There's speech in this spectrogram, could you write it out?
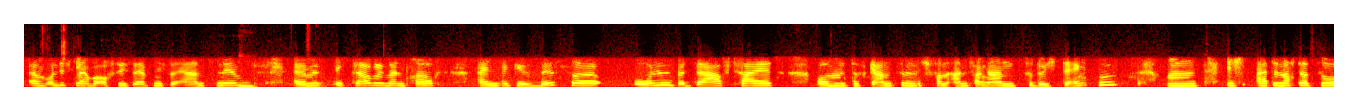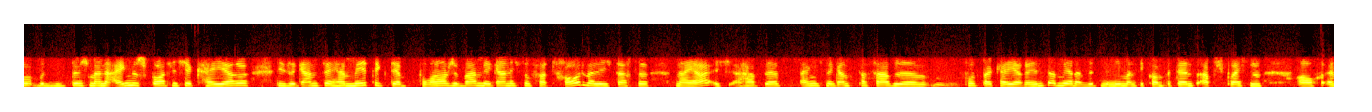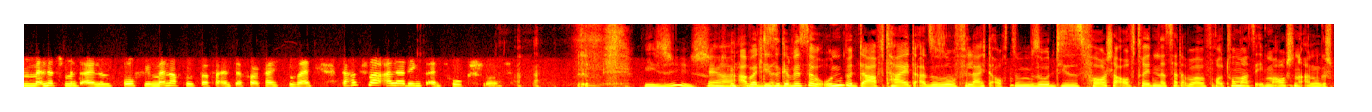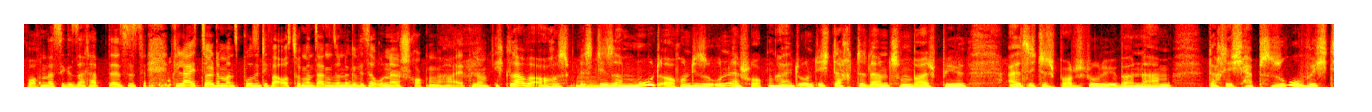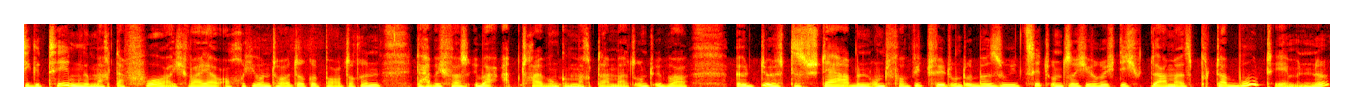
ähm, und ich glaube auch sich selbst nicht so ernst nehmen. Mhm. Ähm, ich glaube, man braucht eine gewisse Unbedarftheit, um das Ganze nicht von Anfang an zu durchdenken. Mm, ich hatte noch dazu durch meine eigene sportliche Karriere diese ganze Hermetik der Branche war mir gar nicht so vertraut, weil ich dachte, naja, ich habe selbst eigentlich eine ganz passable Fußballkarriere hinter mir, da wird mir niemand die Kompetenz absprechen, auch im Management eines Profi-Männerfußballvereins erfolgreich zu sein. Das war allerdings ein Trugschluss. Wie süß. Ja, aber diese gewisse Unbedarftheit, also so vielleicht auch so dieses forsche Auftreten, das hat aber Frau Thomas eben auch schon angesprochen, dass sie gesagt hat, es ist, vielleicht sollte man es positiver ausdrücken und sagen, so eine gewisse Unerschrockenheit. Ne? Ich glaube auch, es ist dieser Mut auch und diese Unerschrockenheit. Und ich dachte dann zum Beispiel, als ich das Sportstudio übernahm, dachte ich, ich habe so wichtige Themen gemacht davor. Ich war ja auch hier und heute Reporterin. Da habe ich was über Abtreibung gemacht damals und über äh, das Sterben und verwitwet und über Suizid Suizid und solche richtig damals Tabuthemen. Ne?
